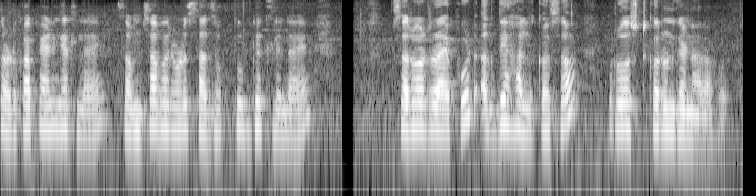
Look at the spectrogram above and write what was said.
तडका पॅन घेतला आहे चमचाभर एवढं साजूक तूप घेतलेलं आहे. सर्व ड्रायफ्रूट अगदी हलकंसं रोस्ट करून घेणार आहोत.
